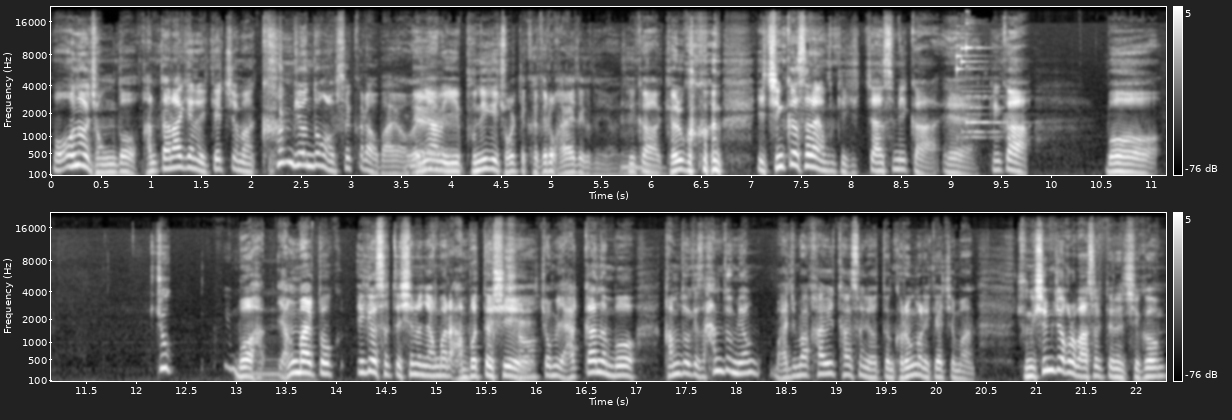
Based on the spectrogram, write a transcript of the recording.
뭐 어느 정도 간단하게는 있겠지만 큰 변동은 없을 거라고 봐요. 네. 왜냐하면 이 분위기 좋을 때 그대로 가야 되거든요. 그러니까 결국은 이 징크스라는 게 있지 않습니까? 예. 그러니까 뭐 쭉뭐 양말 또 이겼을 때 신은 양말을 안 벗듯이 그렇죠. 좀 약간은 뭐 감독에서 한두 명 마지막 하위 타선이 어떤 그런 건 있겠지만 중심적으로 봤을 때는 지금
